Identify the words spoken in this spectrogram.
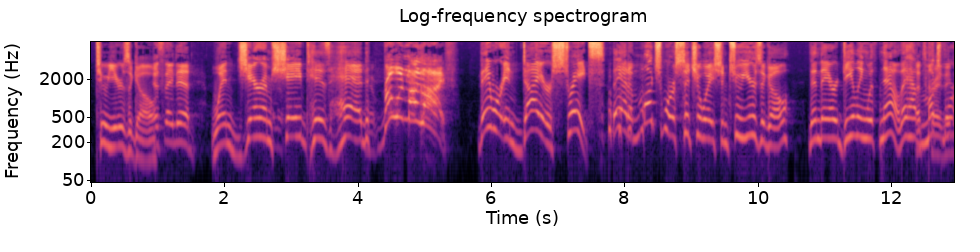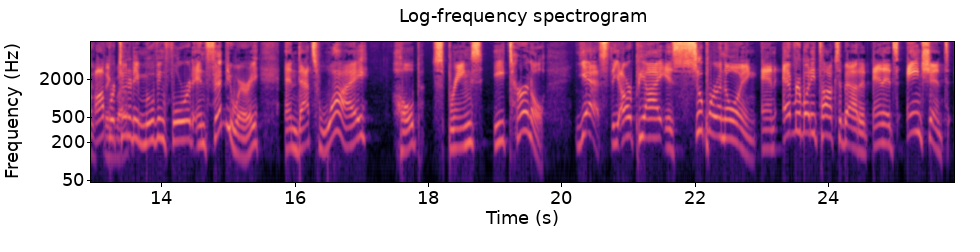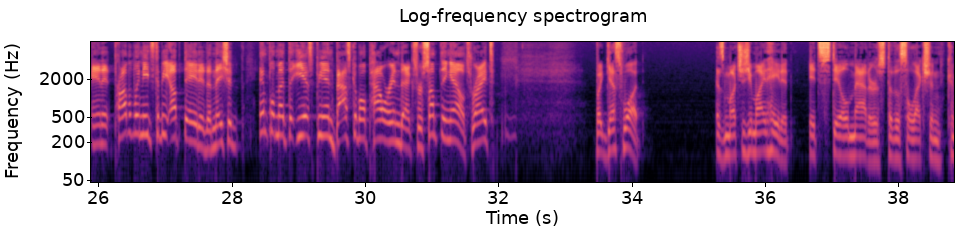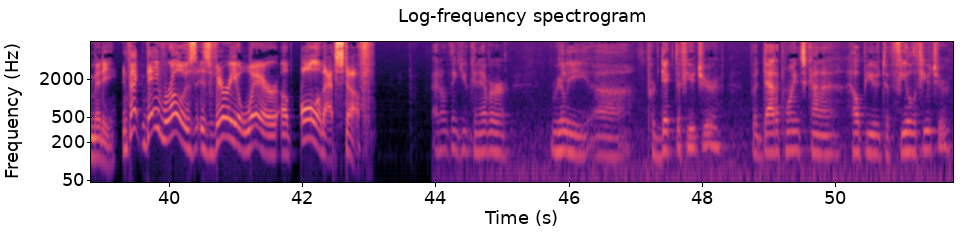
two years ago Yes, they did. when Jarom shaved his head. Ruined my life. They were in dire straits. They had a much worse situation two years ago than they are dealing with now. They have That's much more to think about. opportunity moving forward in February, and that's why hope springs eternal. Yes, the RPI is super annoying and everybody talks about it and it's ancient and it probably needs to be updated and they should implement the ESPN Basketball Power Index or something else, right? But guess what? As much as you might hate it, it still matters to the selection committee. In fact, Dave Rose is very aware of all of that stuff. I don't think you can ever really uh, predict the future, but data points kind of help you to feel the future,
